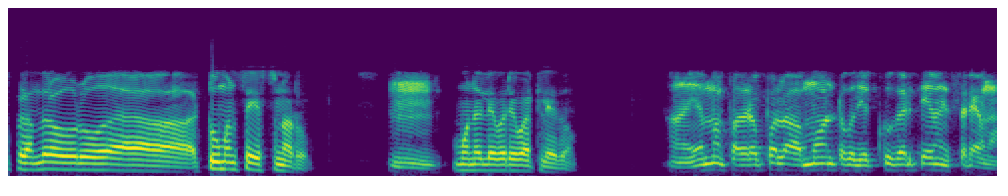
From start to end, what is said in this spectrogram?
ఇప్పుడు అందరూ టూ మంత్స్ ఇస్తున్నారు. మూడు నెలలు ఎవరు ఇవ్వట్లేదు. ఏమో పది రూపాయలు అమౌంట్ ఎక్కువ కడితే ఏమో. ఇస్తారేమో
